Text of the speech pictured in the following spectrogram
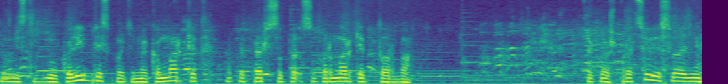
Колись тут був Колібріс, потім екомаркет, а тепер супер, супермаркет Торба. Також працює сьогодні.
